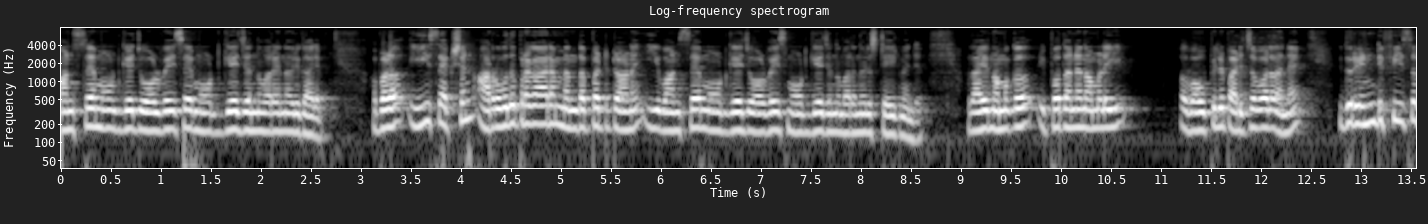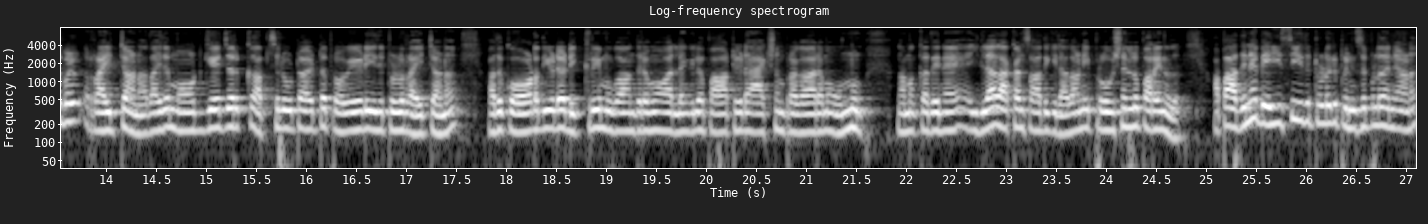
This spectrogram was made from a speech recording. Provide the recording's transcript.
once a mortgage always a mortgage എന്ന് പറയുന്ന ഒരു കാര്യം? അപ്പോൾ ഈ സെക്ഷൻ അറുപത് പ്രകാരം ബന്ധപ്പെട്ടിട്ടാണ് ഈ once a mortgage always mortgage എന്ന് പറയുന്ന ഒരു സ്റ്റേറ്റ്മെന്റ് അതായത് നമുക്ക് ഇപ്പോൾ തന്നെ നമ്മൾ ഈ വകുപ്പിൽ പഠിച്ച പോലെ തന്നെ ഇതൊരു ഇൻഡിഫീസബിൾ റൈറ്റ് ആണ്. അതായത് മോഡ്ഗേജർക്ക് അബ്സല്യൂട്ടായിട്ട് പ്രൊവൈഡ് ചെയ്തിട്ടുള്ള റൈറ്റ് ആണ്. അത് കോടതിയുടെ ഡിഗ്രി മുഖാന്തരമോ അല്ലെങ്കിൽ പാർട്ടിയുടെ ആക്ഷൻ പ്രകാരമോ ഒന്നും നമുക്കതിനെ ഇല്ലാതാക്കാൻ സാധിക്കില്ല. അതാണ് ഈ പ്രൊവിഷനിൽ പറയുന്നത്. അപ്പോൾ അതിനെ ബേസ് ചെയ്തിട്ടുള്ള ഒരു പ്രിൻസിപ്പിൾ തന്നെയാണ്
